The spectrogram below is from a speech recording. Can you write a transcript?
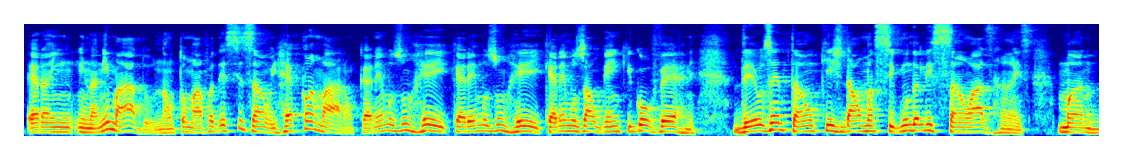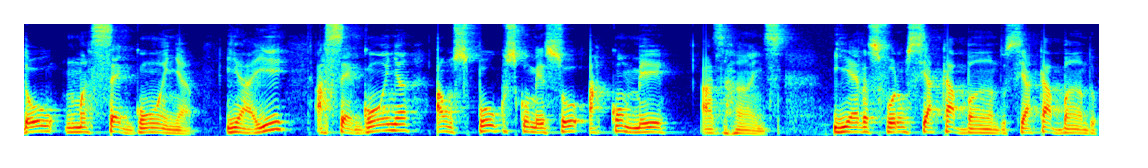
era inanimado, não tomava decisão e reclamaram: queremos um rei, queremos um rei, queremos alguém que governe. Deus então quis dar uma segunda lição às rãs, mandou uma cegonha. E aí a cegonha aos poucos começou a comer as rãs. E elas foram se acabando, se acabando,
